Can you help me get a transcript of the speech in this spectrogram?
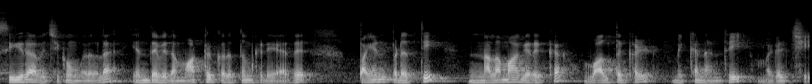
சீராக வச்சுக்கோங்கிறதுல எந்தவித மாற்று கருத்தும் கிடையாது. பயன்படுத்தி நலமாக இருக்க வாழ்த்துக்கள். மிக்க நன்றி. மகிழ்ச்சி.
